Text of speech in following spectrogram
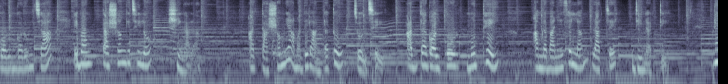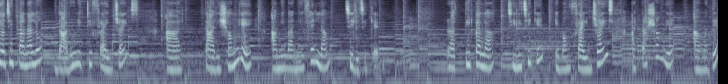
গরম গরম চা এবং তার সঙ্গে ছিল সিঙ্গারা। আর তার সঙ্গে আমাদের আড্ডা তো চলছেই। আড্ডা গল্পর মধ্যেই আমরা বানিয়ে ফেললাম রাত্রের ডিনারটি। প্রিয়জিৎ বানালো দারুণ একটি ফ্রাইড রাইস আর তারই সঙ্গে আমি বানিয়ে ফেললাম চিলি চিকেন। রাত্রির বেলা চিলি চিকেন এবং ফ্রাইড রাইস আর তার সঙ্গে আমাদের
